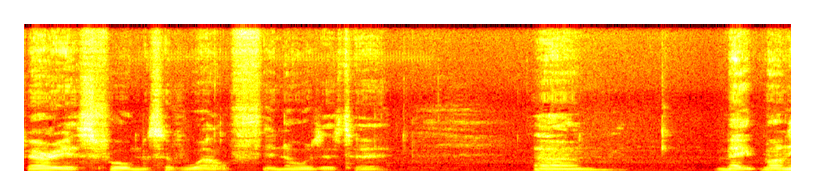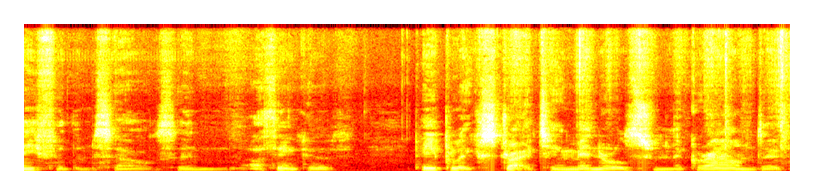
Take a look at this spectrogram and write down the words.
various forms of wealth in order to um, make money for themselves. And I think of people extracting minerals from the ground at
